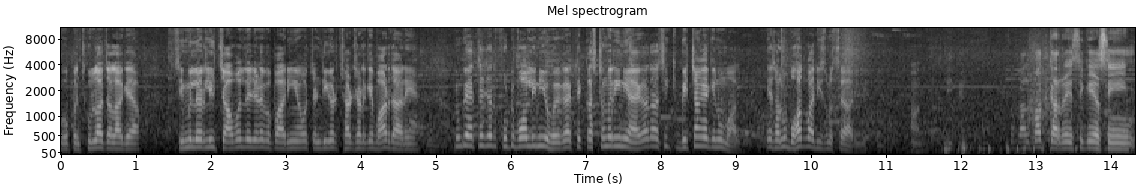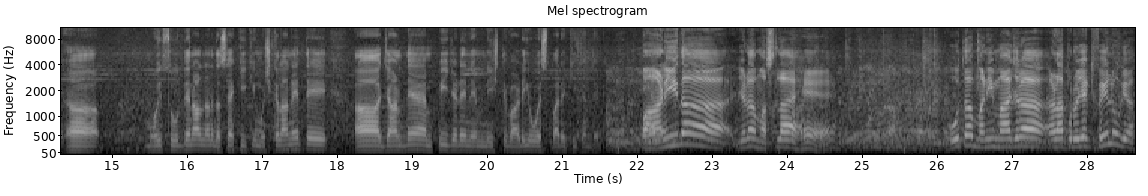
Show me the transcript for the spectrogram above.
ਉਹ ਪੰਚਕੂਲਾ ਚਲਾ ਗਿਆ। ਸਿਮਿਲਰਲੀ ਚਾਵਲ ਦੇ ਜਿਹੜੇ ਵਪਾਰੀ ਆ ਉਹ ਚੰਡੀਗੜ੍ਹ ਛੱਡ ਛੱਡ ਕੇ ਬਾਹਰ ਜਾ ਰਹੇ ਆ। ਕਿਉਂਕਿ ਇੱਥੇ ਜਦ ਫੁੱਟਫਾਲ ਹੀ ਨਹੀਂ ਹੋਏਗਾ ਇੱਥੇ ਕਸਟਮਰ ਹੀ ਨਹੀਂ ਆਏਗਾ ਤਾਂ ਅਸੀਂ ਵੇਚਾਂਗੇ ਕਿਹਨੂੰ ਮਾਲ? ਇਹ ਸਾਨੂੰ ਬਹੁਤ ਭਾਰੀ ਸਮੱਸਿਆ ਆ ਰਹੀ ਹੈ। ਹਾਂ। ਸੋ ਗੱਲਬਾਤ ਕਰ ਰਹੇ ਸੀ ਕਿ ਅਸੀਂ ਮੋਹਿਤ ਸੂਦ ਦੇ ਨਾਲ ਉਹਨਾਂ ਨੇ ਦੱਸਿਆ ਕੀ ਕੀ ਮੁਸ਼ਕਲਾਂ ਨੇ ਤੇ ਜਾਣਦੇ ਆ ਐਮਪੀ ਜਿਹੜੇ ਨੇ ਮਨੀਸ਼ ਤਿਵਾੜੀ ਉਹ ਇਸ ਬਾਰੇ ਕੀ ਕਹਿੰਦੇ ਨੇ? ਪਾਣੀ ਦਾ ਜਿਹੜਾ ਮਸਲਾ ਹੈ ਉਹ ਤਾਂ ਮਨੀ ਮਾਜਰਾ ਵਾਲਾ ਪ੍ਰੋਜੈਕਟ ਫੇਲ ਹੋ ਗਿਆ।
